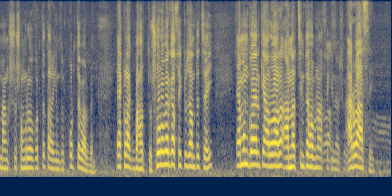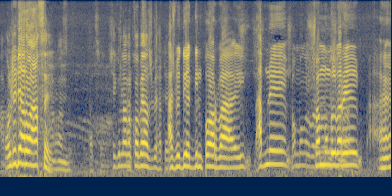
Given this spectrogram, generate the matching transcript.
মাংস সংগ্রহ করতে তারা কিন্তু করতে পারবেন। এক লাখ বাহাত্তর। সৌরভের কাছে একটু জানতে চাই এমন গয়ালকে আরও আর আনার চিন্তা ভাবনা আছে কিনা? আরও আছে। অলরেডি আরও আছে? আচ্ছা সেগুলো আবার কবে আসবে হাটে? আসবে দু একদিন পর বা এই আপনি সব মঙ্গলবারে হ্যাঁ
